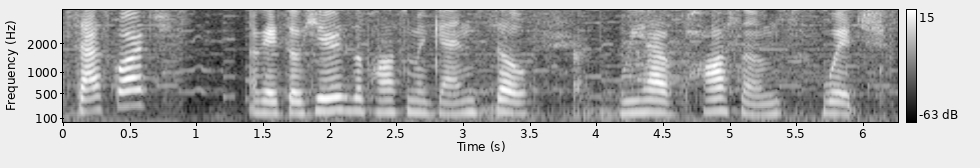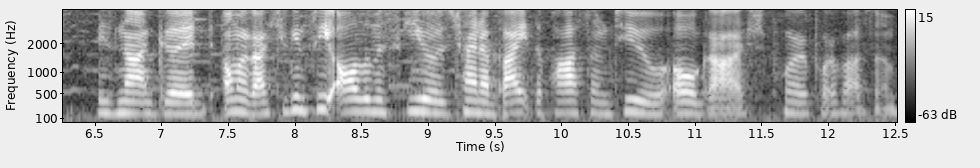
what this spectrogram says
Sasquatch? Okay, so here's the possum again. So we have possums, which is not good. Oh my gosh, you can see all the mosquitoes trying to bite the possum too. Oh gosh, poor, poor possum.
